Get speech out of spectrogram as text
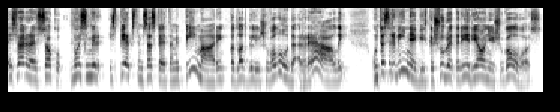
es vēlreiz saku, mums ir izpirkstami saskaitāmi piemēri, kad latviešu valoda reāli, un tas ir vienīgais, kas šobrīd arī ir jauniešu galvos.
